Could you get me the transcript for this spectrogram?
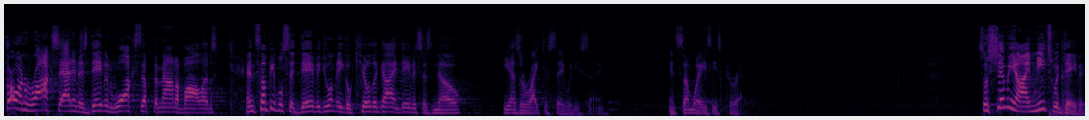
throwing rocks at him as David walks up the Mount of Olives. And some people said, David, you want me to go kill the guy? And David says, No, he has a right to say what he's saying. In some ways, he's correct. So Shimei meets with David,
